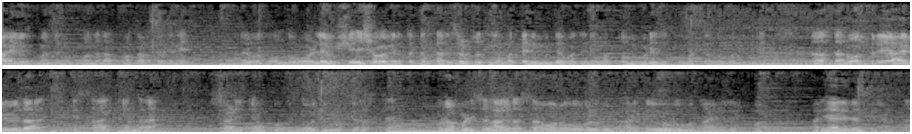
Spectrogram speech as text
ಆಯುರ್ವೇದಿಕ್ ಮಂಜು ಮಂಜುನಾಥ್ ಮಾತಾಡ್ತಾ ಇದ್ದೀನಿ. ಇವತ್ತು ಒಂದು ಒಳ್ಳೆ ವಿಶೇಷವಾಗಿರ್ತಕ್ಕಂಥ ರಿಸಲ್ಟ್ ಜೊತೆಗೆ ಮತ್ತೆ ನಿಮ್ಮ ಮುಂದೆ ಬಂದಿದ್ದೀನಿ. ಮತ್ತೊಂದು ವಿಡಿಯೋ ಜೊತೆಗೆ ಮತ್ತೊಂದು ಬಂದಿದ್ದೀನಿ. ಸೊ ಧನ್ವಂತರಿ ಆಯುರ್ವೇದ ಚಿಕಿತ್ಸಾ ಕೇಂದ್ರ ಹೊಸಳ್ಳಿ ಕೆಂಪು ಗಂಗಾವತಿ ಮುಖ್ಯ ರಸ್ತೆ. ಗುಣಪಡಿಸಲಾಗದ ಸರ್ವ ರೋಗಗಳಿಗೂ ಭಾರತೀಯ ಯೋಗ ಮತ್ತು ಆಯುರ್ವೇದ ಪರಿಹಾರ ಇದೆ ಅಂತ ಹೇಳ್ತಾ.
